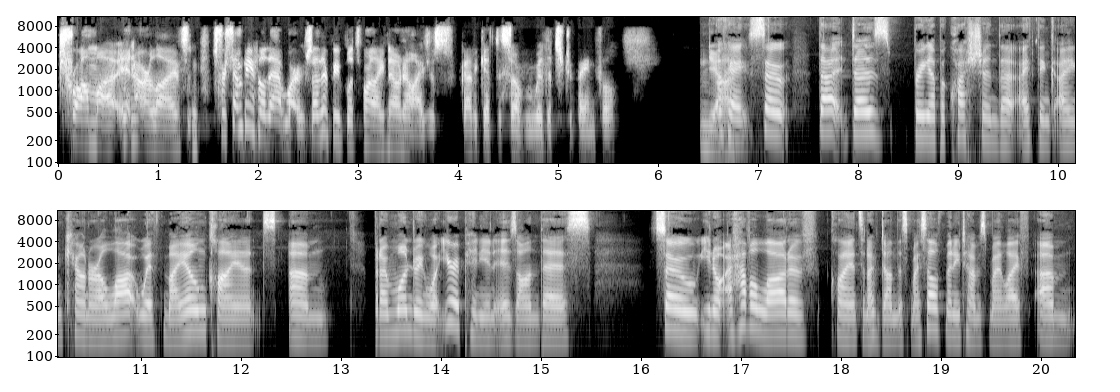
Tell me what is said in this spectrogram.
trauma in our lives. And for some people that works. Other people it's more like, no, no, I just got to get this over with. It's too painful. Yeah. Okay, so that does bring up a question that I think I encounter a lot with my own clients. Um, but I'm wondering what your opinion is on this. So, you know, I have a lot of clients, and I've done this myself many times in my life, um,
